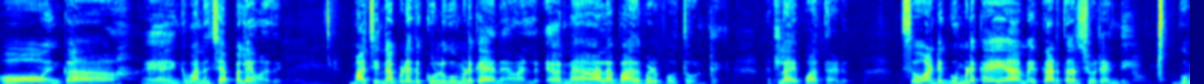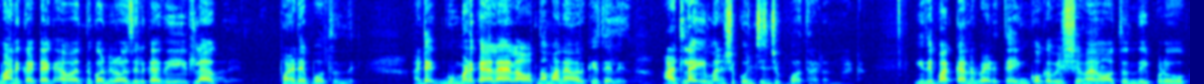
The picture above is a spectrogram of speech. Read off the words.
ఓ ఇంకా ఇంక మనం చెప్పలేము అది. మా చిన్నప్పుడు అయితే కుళ్ళు గుమ్మడికాయ అనేవాళ్ళు. ఎవరన్నా అలా బాధపడిపోతూ ఉంటే అట్లా అయిపోతాడు. సో అంటే గుమ్మడికాయ మీరు కడతారు చూడండి. గుమ్మాన్ని కట్టాక ఏమవుతుంది కొన్ని రోజులకి అది ఇట్లా పాడైపోతుంది. అంటే గుమ్మడికాయ అలా ఎలా అవుతుందో మన ఎవరికీ తెలియదు. అట్లా ఈ మనిషి కుంచుకుపోతాడు అనమాట ఇది పక్కన పెడితే ఇంకొక విషయం ఏమవుతుంది? ఇప్పుడు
